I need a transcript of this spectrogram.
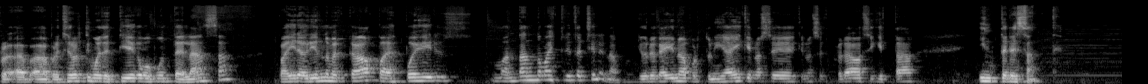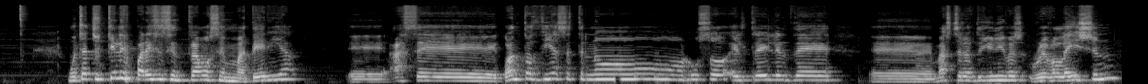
aprovechar el último detective como punta de lanza, para ir abriendo mercados, para después ir mandando más historietas chilenas. Yo creo que hay una oportunidad ahí que no se, que no se ha explorado, así que está interesante. Muchachos, ¿qué les parece si entramos en materia? Eh, hace cuántos días se estrenó ruso el trailer de eh, Master of the Universe Revelation.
